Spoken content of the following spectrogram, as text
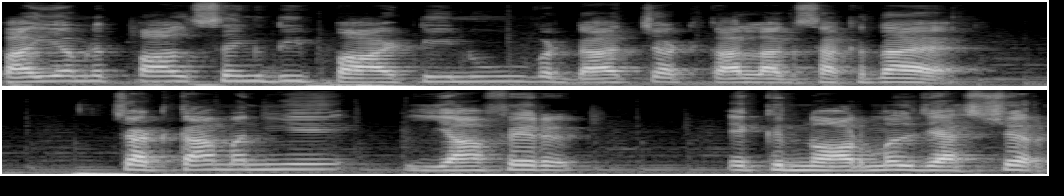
ਭਾਈ ਅਮਰਿਤਪਾਲ ਸਿੰਘ ਦੀ ਪਾਰਟੀ ਨੂੰ ਵੱਡਾ ਝਟਕਾ ਲੱਗ ਸਕਦਾ ਹੈ। ਝਟਕਾ ਮੰਨੀਏ ਜਾਂ ਫਿਰ ਇੱਕ ਨਾਰਮਲ ਜੈਸਚਰ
